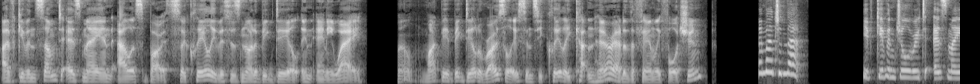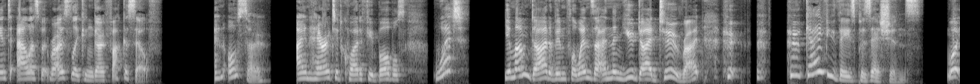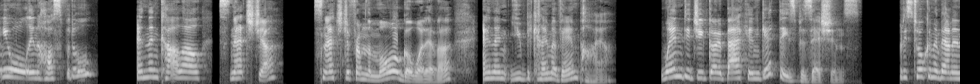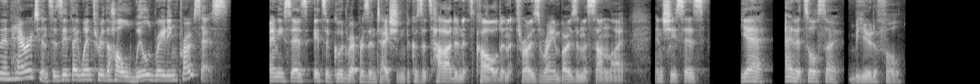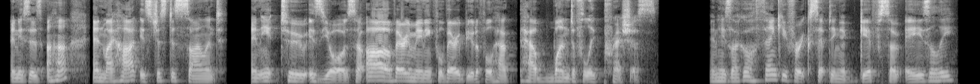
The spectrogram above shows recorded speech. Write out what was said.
I've given some to Esme and Alice both, so clearly this is not a big deal in any way. Well, might be a big deal to Rosalie since you're clearly cutting her out of the family fortune. Imagine that. You've given jewellery to Esme and to Alice, but Rosalie can go fuck herself. And also, I inherited quite a few baubles. What? Your mum died of influenza and then you died too, right? Who, who gave you these possessions? Weren't you all in hospital? And then Carlisle snatched you snatched you from the morgue or whatever, and then you became a vampire. When did you go back and get these possessions? But he's talking about an inheritance as if they went through the whole will reading process. And he says it's a good representation because it's hard and it's cold and it throws rainbows in the sunlight. And she says, Yeah, and it's also beautiful. And he says, Uh huh, and my heart is just as silent and it too is yours. So, oh, very meaningful, very beautiful. How how wonderfully precious. And he's like, "Oh, thank you for accepting a gift so easily.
